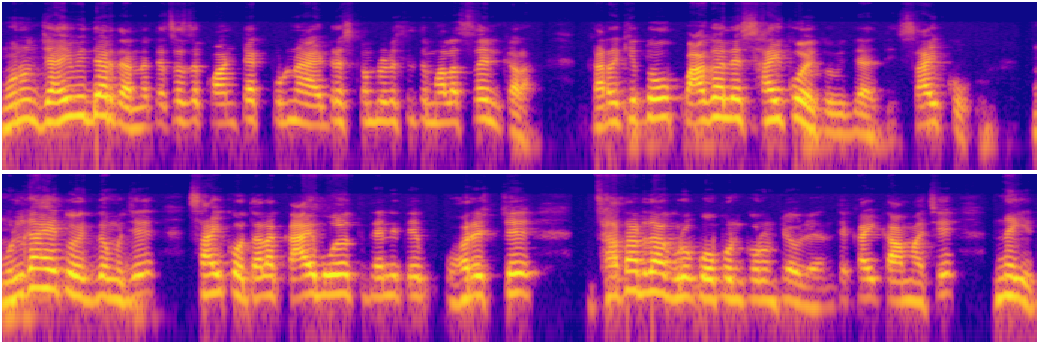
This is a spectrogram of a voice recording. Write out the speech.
म्हणून ज्याही विद्यार्थ्यांना त्याचा जर कॉन्टॅक्ट पूर्ण ऍड्रेस कंप्लीट असेल तर मला सेंड करा. कारण की तो पागल आहे सायको आहे तो विद्यार्थी. सायको मुलगा आहे तो एकदम म्हणजे सायको त्याला काय बोलत त्यांनी ते फॉरेस्टचे सात आठ दहा ग्रुप ओपन करून ठेवले आणि ते काही कामाचे नाहीत.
